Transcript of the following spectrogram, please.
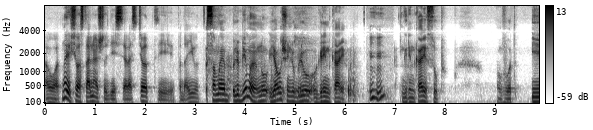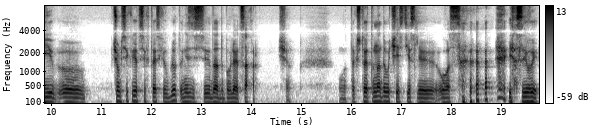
Вот. Ну и все остальное, что здесь растет и подают. Самое любимое, ну, я очень люблю грин-карри. Угу гринкари суп. Вот. И э, в чем секрет всех тайских блюд? Они здесь всегда добавляют сахар еще. Вот. Так что это надо учесть. Если у вас, если вы,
